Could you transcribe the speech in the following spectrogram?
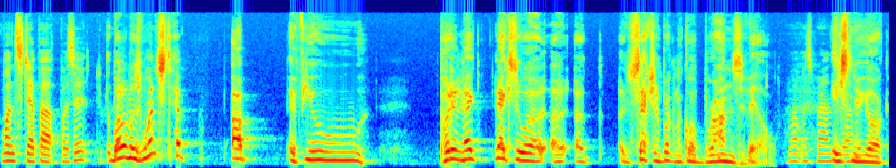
one step up, was it? Well, it was one step up if you put it ne- next to a, a, a, a section of Brooklyn called Brownsville, What was Brownsville? East New York.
